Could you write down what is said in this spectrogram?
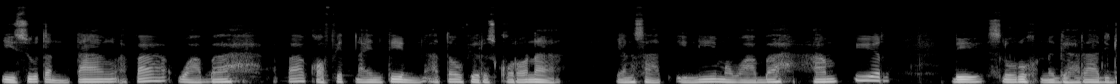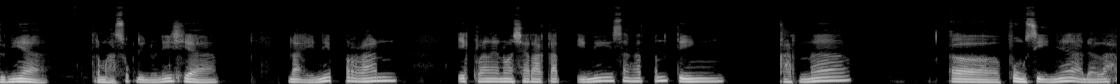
isu tentang apa wabah apa COVID-19 atau virus corona yang saat ini mewabah hampir di seluruh negara di dunia termasuk di Indonesia. Nah, ini peran iklan masyarakat ini sangat penting karena e, fungsinya adalah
